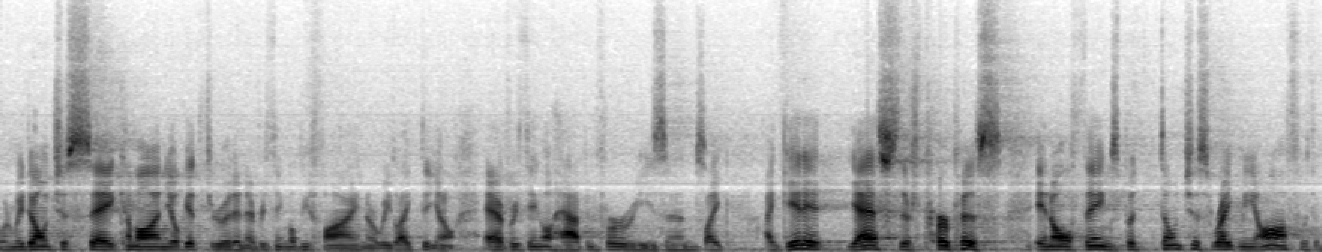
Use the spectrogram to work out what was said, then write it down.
when we don't just say, come on, you'll get through it and everything will be fine, or we like to, you know, everything will happen for a reason. It's like, I get it. Yes, there's purpose in all things, but don't just write me off with a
